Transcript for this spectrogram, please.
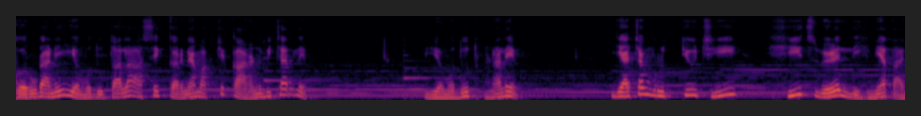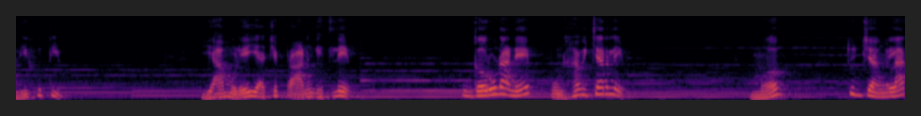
गरुडाने यमदूताला असे करण्यामागचे कारण विचारले. यमदूत म्हणाले याच्या मृत्यूची हीच वेळ लिहिण्यात आली होती. यामुळे याचे प्राण घेतले. गरुडाने पुन्हा विचारले मग तू जंगलात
